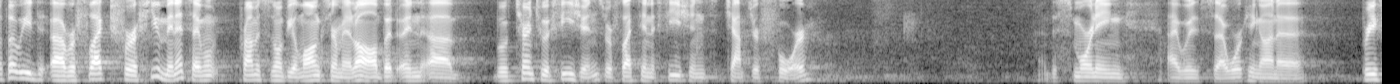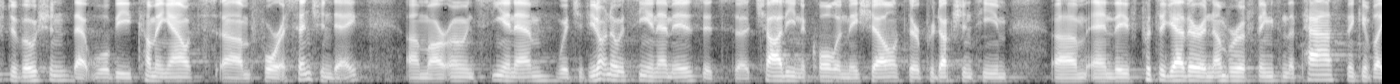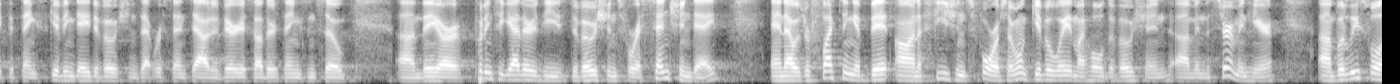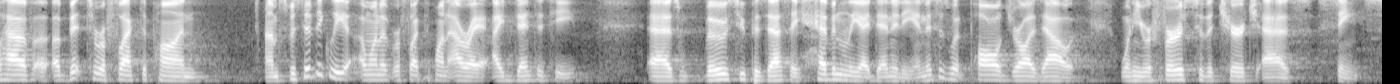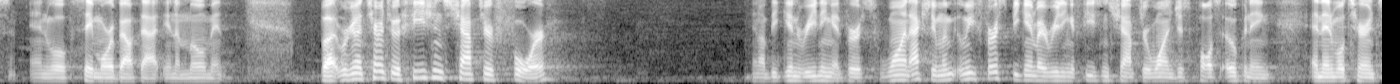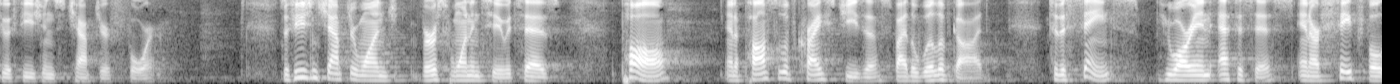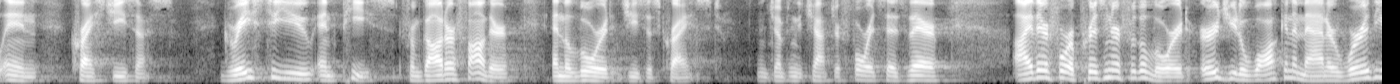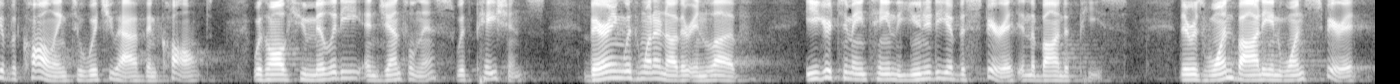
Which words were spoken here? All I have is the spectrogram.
I thought we'd uh, reflect for a few minutes. I won't promise this won't be a long sermon at all, but in, uh, we'll turn to Ephesians, reflect in Ephesians chapter 4. This morning, I was uh, working on a brief devotion that will be coming out um, for Ascension Day. Um, our own CNM, which, if you don't know what CNM is, it's uh, Chadi, Nicole, and Michelle. It's their production team um, and they've put together a number of things in the past, think of like the Thanksgiving Day devotions that were sent out and various other things. And so um, they are putting together these devotions for Ascension Day. And I was reflecting a bit on Ephesians 4, so I won't give away my whole devotion um, in the sermon here, um, but at least we'll have a, a bit to reflect upon. Um, specifically, I want to reflect upon our identity as those who possess a heavenly identity. And this is what Paul draws out when he refers to the church as saints. And we'll say more about that in a moment. But we're going to turn to Ephesians chapter 4. And I'll begin reading at verse 1. Actually, let me, first begin by reading Ephesians chapter 1, just Paul's opening, and then we'll turn to Ephesians chapter 4. So, Ephesians chapter 1, verse 1 and 2, it says, Paul, an apostle of Christ Jesus, by the will of God, to the saints who are in Ephesus and are faithful in Christ Jesus. Grace to you and peace from God our Father and the Lord Jesus Christ. And jumping to chapter 4, it says there, I, therefore, a prisoner for the Lord, urge you to walk in a manner worthy of the calling to which you have been called, with all humility and gentleness, with patience, bearing with one another in love, eager to maintain the unity of the Spirit in the bond of peace. There is one body and one Spirit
